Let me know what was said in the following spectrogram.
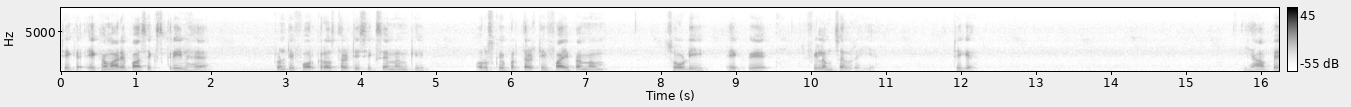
ठीक है, एक हमारे पास एक स्क्रीन है twenty four cross thirty six M M की, और उसके ऊपर थर्टी फाइव एम एम चौड़ी एक फ़िल्म चल रही है। ठीक है यहाँ पे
